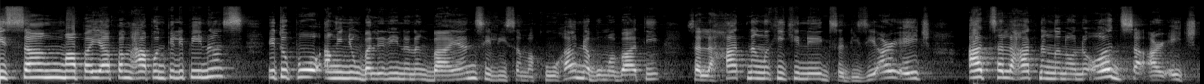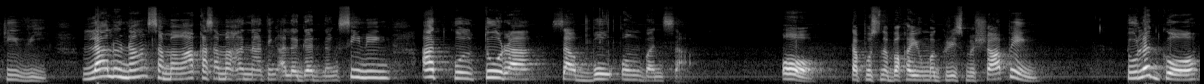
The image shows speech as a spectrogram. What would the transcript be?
Isang mapayapang hapon Pilipinas. Ito po ang inyong balerina ng bayan, si Lisa Makuha, na bumabati sa lahat ng nakikinig sa DZRH at sa lahat ng nanonood sa RHTV. Lalo na sa mga kasamahan nating alagad ng sining at kultura sa buong bansa. O, tapos na ba kayong mag-Christmas shopping? Tulad ko,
